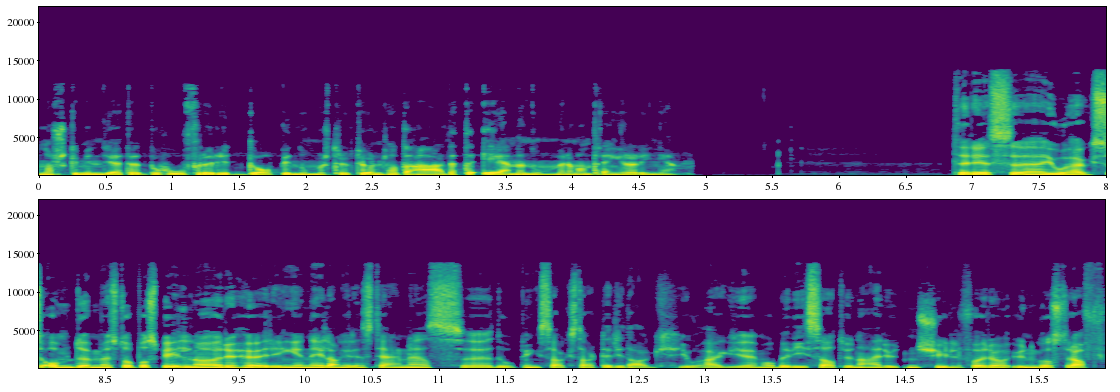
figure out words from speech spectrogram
norske myndigheter et behov for å rydde opp i nummerstrukturen, sånn at det er dette ene nummeret man trenger å ringe. Therese Johaugs omdømme står på spill når høringen i langrennsstjernenes dopingsak starter i dag. Johaug må bevise at hun er uten skyld for å unngå straff.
